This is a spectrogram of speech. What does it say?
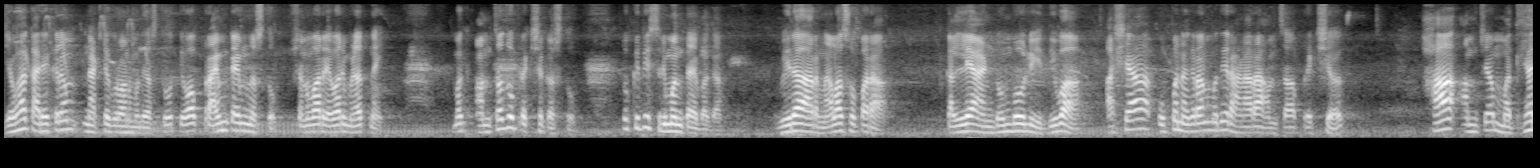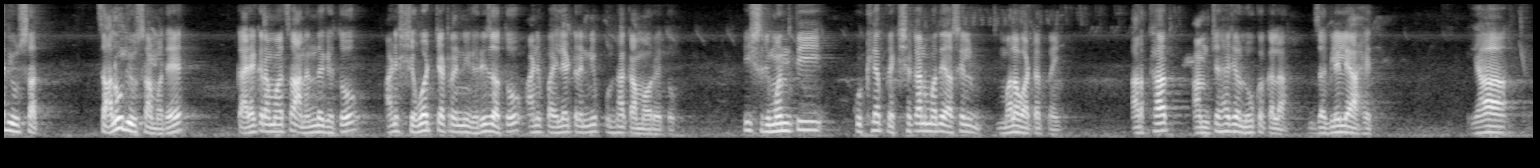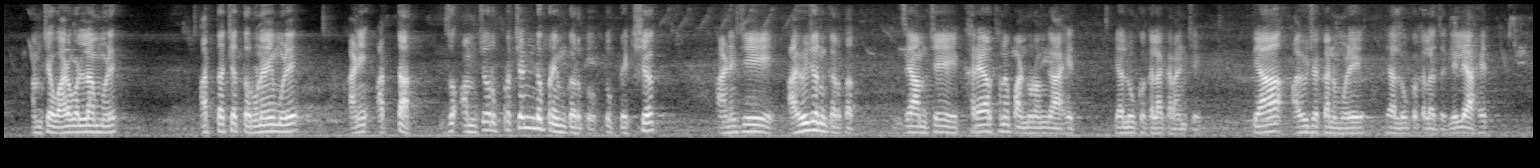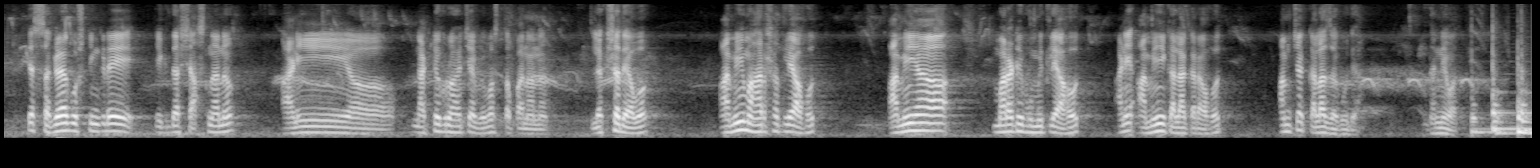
जेव्हा कार्यक्रम नाट्यगृहांमध्ये असतो तेव्हा प्राईम टाईम नसतो शनिवार रविवार मिळत नाही. मग आमचा जो प्रेक्षक असतो तो किती श्रीमंत आहे बघा. विरार नालासोपारा कल्याण डोंबवली दिवा अशा उपनगरांमध्ये राहणारा आमचा प्रेक्षक हा आमच्या मधल्या दिवसात चालू दिवसामध्ये कार्यक्रमाचा आनंद घेतो आणि शेवटच्या ट्रेननी घरी जातो आणि पहिल्या ट्रेननी पुन्हा कामावर येतो. ही श्रीमंती कुठल्या प्रेक्षकांमध्ये असेल मला वाटत नाही. अर्थात आमच्या ह्या ज्या लोककला जगलेल्या आहेत ह्या आमच्या वाडवडिलांमुळे आत्ताच्या तरुणाईमुळे आणि आत्ता जो आमच्यावर प्रचंड प्रेम करतो तो प्रेक्षक आणि जे आयोजन करतात जे आमचे खऱ्या अर्थानं पांडुरंग आहेत या लोककलाकारांचे त्या आयोजकांमुळे ह्या लोककला जगलेल्या आहेत. त्या सगळ्या गोष्टींकडे एकदा शासनानं आणि नाट्यगृहाच्या व्यवस्थापनानं लक्ष द्यावं. आम्ही महाराष्ट्रातले आहोत आम्ही ह्या मराठी भूमीतले आहोत आणि आम्हीही कलाकार आहोत. आमच्या कला जगू द्या. धन्यवाद.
